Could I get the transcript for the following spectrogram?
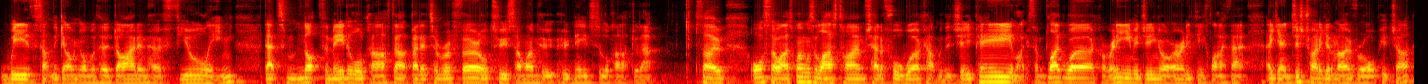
with something going on with her diet and her fueling. That's not for me to look after, but it's a referral to someone who, who needs to look after that. So, also asked when was the last time she had a full workup with a GP, like some blood work or any imaging or, or anything like that. Again, just trying to get an overall picture.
